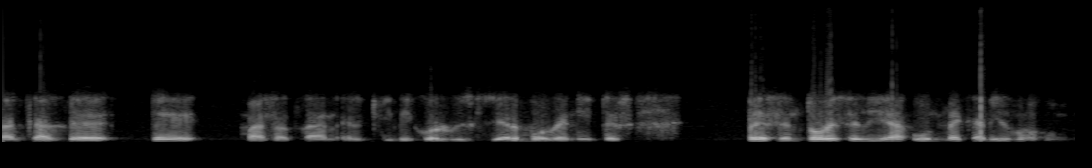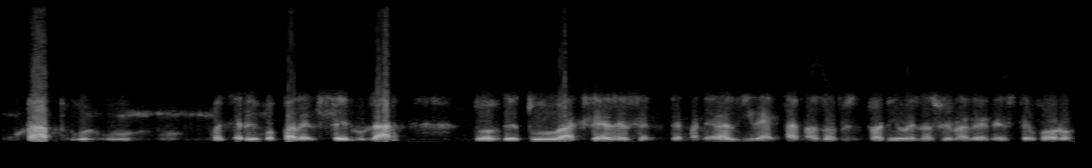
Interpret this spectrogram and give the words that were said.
alcalde de Mazatlán, el químico Luis Guillermo Benítez, presentó ese día un mecanismo, un un, mecanismo para el celular donde tú accedes de manera directa, más lo presentó a nivel nacional en este foro,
